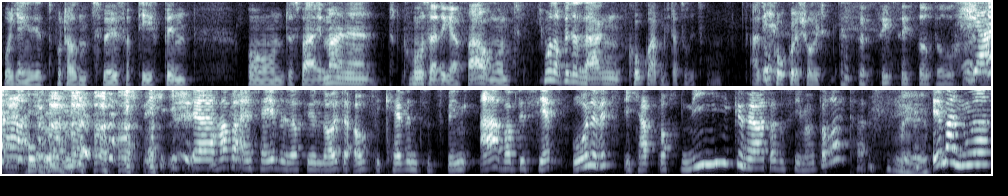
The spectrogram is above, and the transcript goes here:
wo ich eigentlich seit 2012 aktiv bin. Und es war immer eine großartige Erfahrung. Und ich muss auch besser sagen, Coco hat mich dazu gezwungen. Also Coco ist schuld. Das, das zieht sich so durch. Ja, ich, ich, ich äh, habe ein Fable dafür, Leute auf die Kevin zu zwingen. Aber bis jetzt, ohne Witz, ich habe noch nie gehört, dass es jemand bereut hat. Nee. Immer nur,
